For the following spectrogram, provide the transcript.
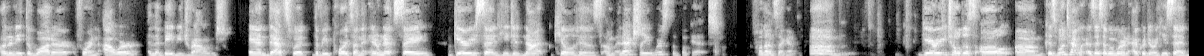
underneath the water for an hour and the baby drowned. And that's what the reports on the internet say. Gary said he did not kill his, um, and actually, where's the book at? Hold on a second. Um, Gary told us all, because um, one time, as I said, when we were in Ecuador, he said,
